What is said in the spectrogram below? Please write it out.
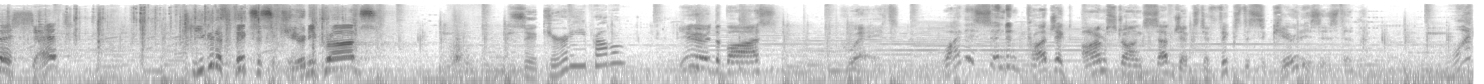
You the one they sent? You gonna fix the security probs? Security problem? You heard the boss. Wait, why they sending Project Armstrong subjects to fix the security system? What?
